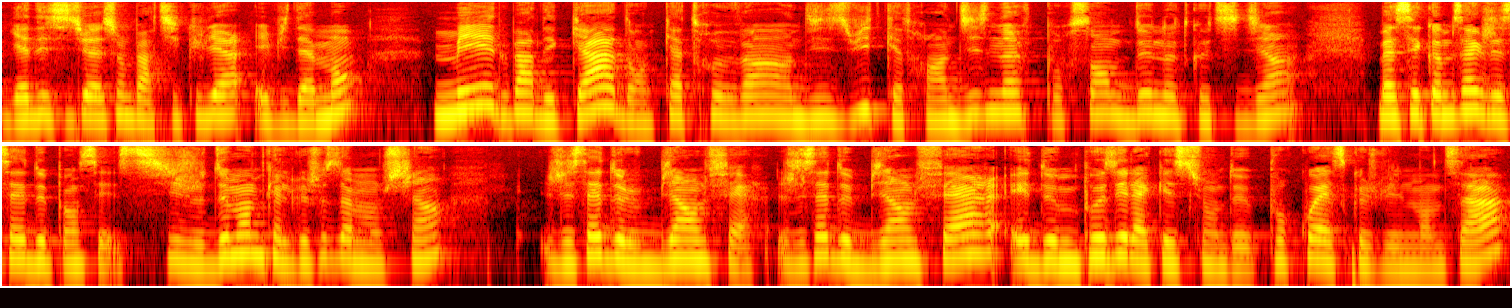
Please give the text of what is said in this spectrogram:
il y a des situations particulières, évidemment, mais par des cas, dans 98-99% de notre quotidien, bah, c'est comme ça que j'essaie de penser. Si je demande quelque chose à mon chien, j'essaie de bien le faire. J'essaie de bien le faire et de me poser la question de pourquoi est-ce que je lui demande ça,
